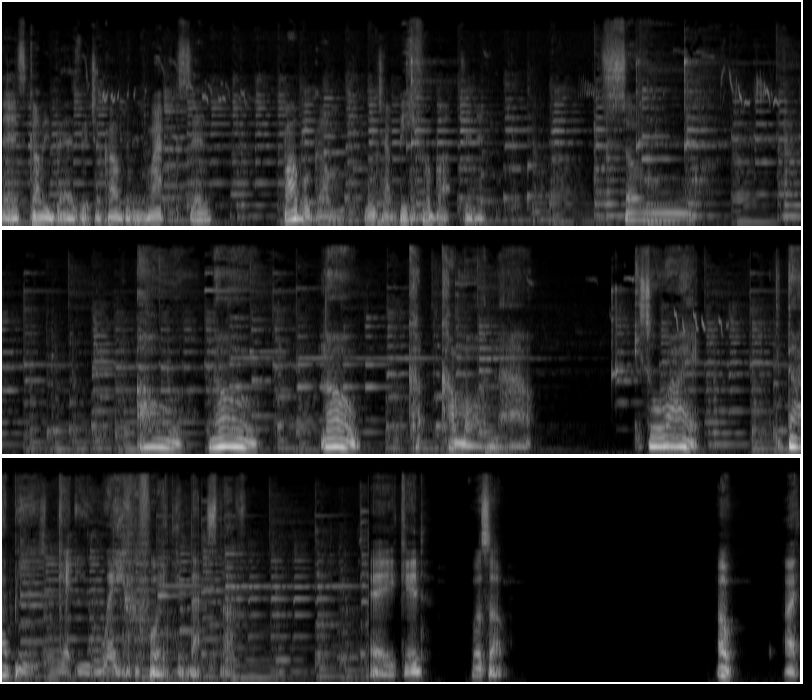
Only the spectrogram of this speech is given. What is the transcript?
There's gummy bears which are covered in wax and bubblegum which have beaver butts in it. So. No. No. C- come on now. It's alright. The diabetes will get you way before any of that stuff. Hey, kid. What's up? Oh, hi.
